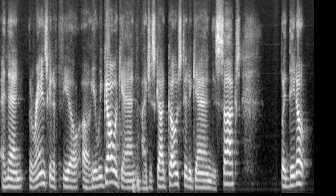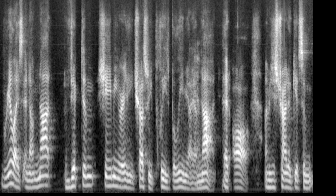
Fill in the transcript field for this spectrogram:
And then Lorraine's going to feel, oh, here we go again. I just got ghosted again. This sucks. But they don't realize, and I'm not victim shaming or anything. Trust me, please believe me, I am not at all. I'm just trying to give some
